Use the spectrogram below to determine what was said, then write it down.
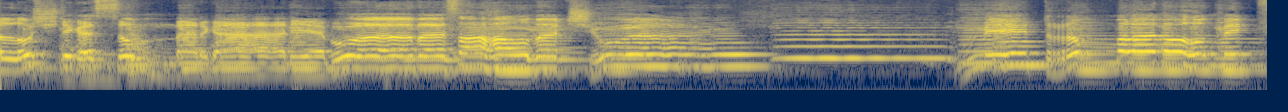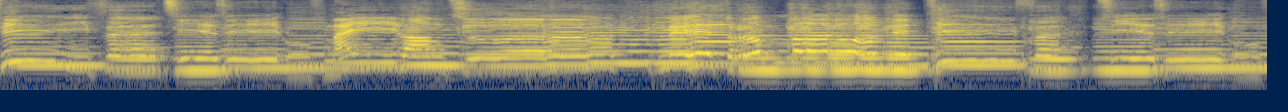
ein lustiger Sommer geben, die Buben so halbe Schuhe. Mit Trommeln und mit Pfeifen ziehen sie auf Mailand zu. Mit Trommeln und mit Pfeifen ziehen sie auf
